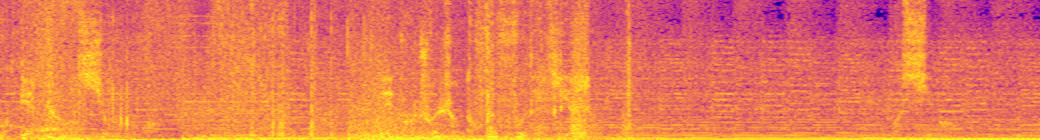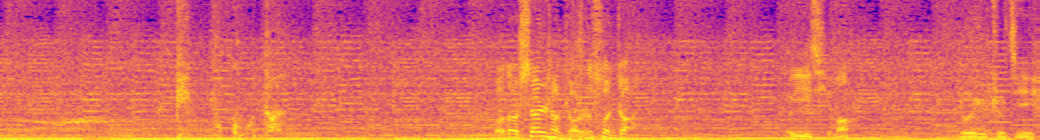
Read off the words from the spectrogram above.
我……变成了修罗，被迫穿上屠夫的衣裳。我希望并不孤单。我要到山上找人算账，我一起吗？乐意之极。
